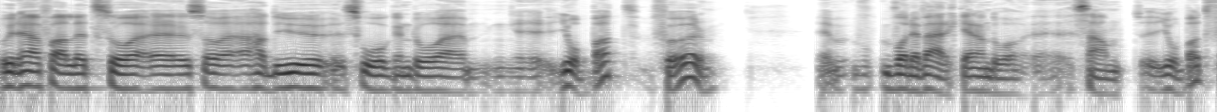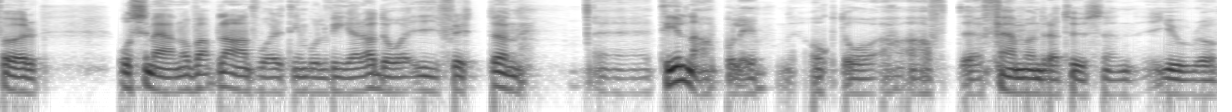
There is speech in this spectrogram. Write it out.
Och i det här fallet så, eh, så hade ju svågen då eh, jobbat för, eh, vad det verkar ändå sant, jobbat för Osimhen och bland annat varit involverad då i flytten till Napoli och då haft 500 000 euro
